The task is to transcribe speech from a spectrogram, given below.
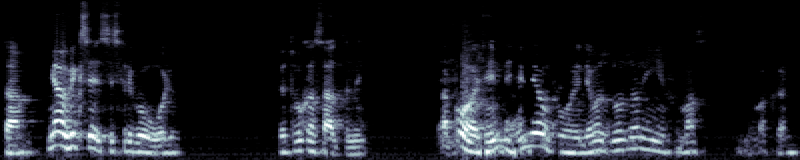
Tá. Eu vi que você, você esfregou o olho. Eu tô cansado também. É. Mas, pô, a gente rendeu, pô. Rendeu umas duas horinhas. Foi massa. Foi bacana.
